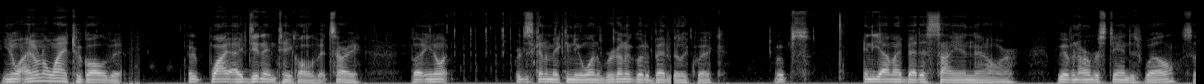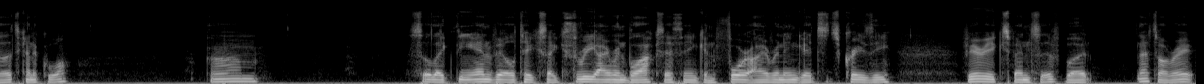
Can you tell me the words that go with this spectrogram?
You know, I don't know why I took all of it. Or why I didn't take all of it, sorry. But you know what? We're just gonna make a new one. We're gonna go to bed really quick. Oops. And yeah, my bed is cyan now, or we have an armor stand as well, so that's kind of cool. Um. So like the anvil takes like three iron blocks, I think, and four iron ingots. It's crazy. Very expensive, but that's alright.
